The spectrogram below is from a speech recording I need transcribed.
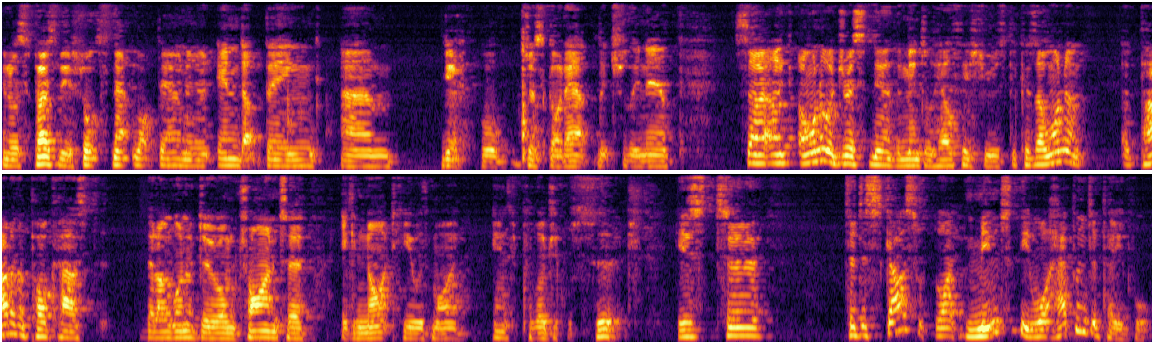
And it was supposed to be a short snap lockdown, and it ended up being, um, yeah, well, just got out literally now. So I, I want to address now the mental health issues because I want to, part of the podcast that I'm going to do, I'm trying to ignite here with my anthropological search, is to to discuss like mentally what happened to people.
